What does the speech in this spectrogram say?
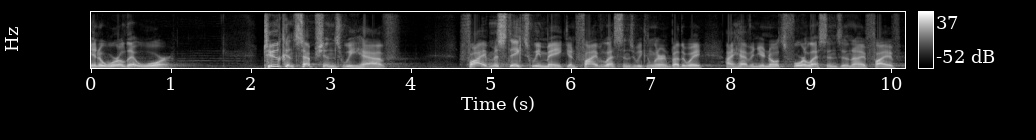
in a World at War. Two conceptions we have, five mistakes we make, and five lessons we can learn. By the way, I have in your notes four lessons, and I have five,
